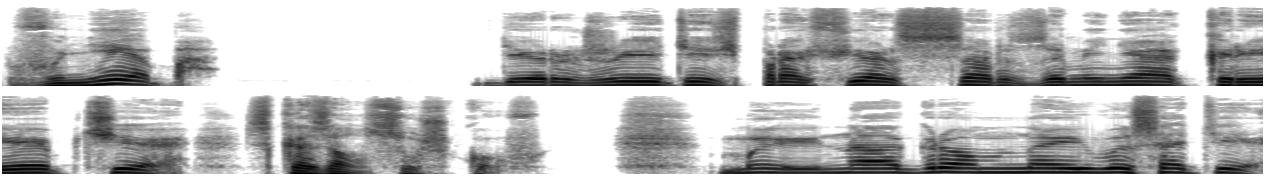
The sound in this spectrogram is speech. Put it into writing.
в небо. «Держитесь, профессор, за меня крепче», — сказал Сушков. «Мы на огромной высоте,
